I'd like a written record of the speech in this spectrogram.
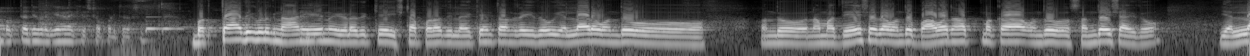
ಭಕ್ತಾದಿಗಳಿಗೆ ಹೇಳಕ್ಕೆ ಭಕ್ತಾದಿಗಳಿಗೆ ನಾನು ಏನು ಹೇಳೋದಕ್ಕೆ ಇಷ್ಟಪಡೋದಿಲ್ಲ. ಯಾಕೆಂತಂದರೆ ಇದು ಎಲ್ಲರ ಒಂದು ಒಂದು ನಮ್ಮ ದೇಶದ ಒಂದು ಭಾವನಾತ್ಮಕ ಒಂದು ಸಂದೇಶ ಇದು. ಎಲ್ಲ,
